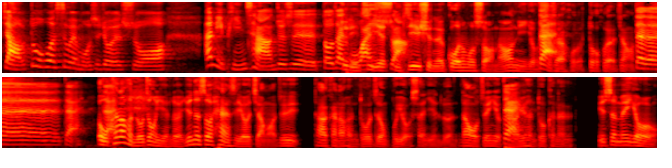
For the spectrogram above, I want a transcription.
角度或思维模式就会说。啊，你平常就是都在国外爽，你自己选择过那么爽，然后你有事才回多回来这样。对对对对对对。我看到很多这种言论，因为那时候 Hans 也有讲嘛，就是他看到很多这种不友善言论。那我最近有看到，因为很多可能因为身边有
